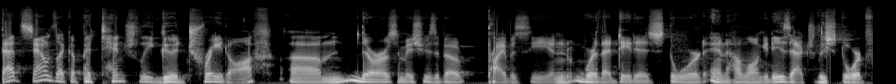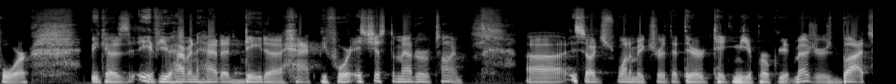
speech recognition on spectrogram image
that sounds like a potentially good trade off. Um, there are some issues about privacy and where that data is stored and how long it is actually stored for. Because if you haven't had a data hack before, it's just a matter of time. Uh, so I just want to make sure that they're taking the appropriate measures. But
